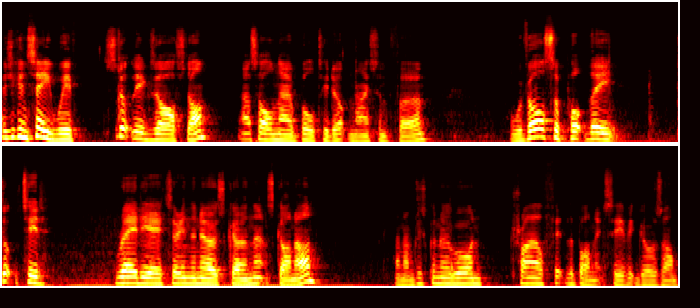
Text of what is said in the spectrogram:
As you can see, we've stuck the exhaust on. That's all now bolted up nice and firm. We've also put the ducted radiator in the nose cone, that's gone on. And I'm just going to go and trial fit the bonnet, see if it goes on.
